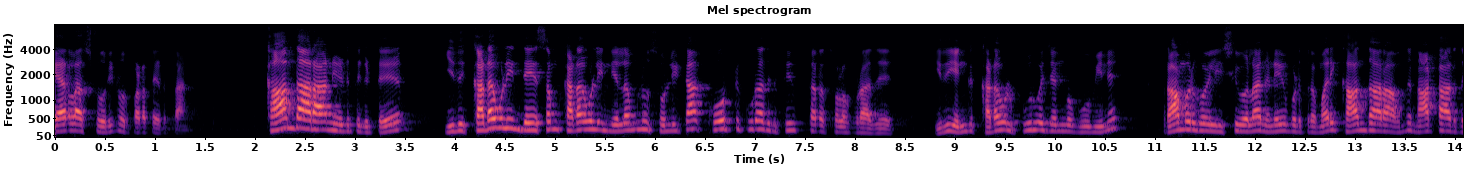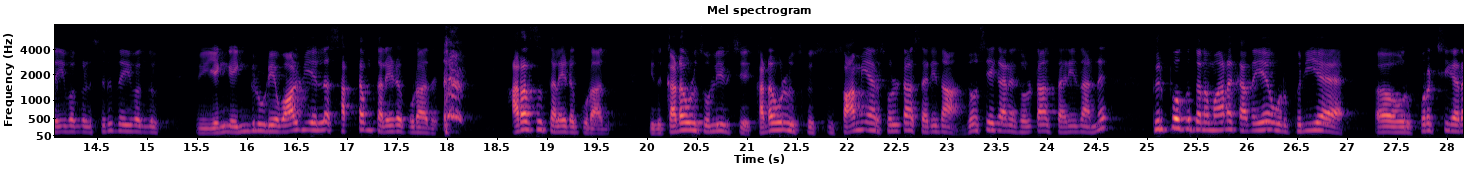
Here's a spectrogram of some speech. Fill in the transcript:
கேரளா ஸ்டோரின்னு ஒரு படத்தை எடுத்தாங்க. காந்தாரான்னு எடுத்துக்கிட்டு இது கடவுளின் தேசம் கடவுளின் நிலம்னு சொல்லிட்டா கோர்ட்டு கூட அதுக்கு தீர்ப்பு தர சொல்லக்கூடாது. இது எங்க கடவுள் பூர்வ ஜென்ம பூமின்னு ராமர் கோயில் இஷ்யூவெல்லாம் நினைவுபடுத்துற மாதிரி காந்தாரா வந்து நாட்டார் தெய்வங்கள் சிறு தெய்வங்கள் எங்க எங்களுடைய வாழ்வியல்ல சட்டம் தலையிடக்கூடாது. அரசு தலையிடக்கூடாது. இது கடவுள் சொல்லிருச்சு. கடவுள் சாமியார் சொல்லிட்டா சரிதான். ஜோசியக்காரன் சொல்லிட்டா சரிதான்னு பிற்போக்குத்தனமான கதையை ஒரு பெரிய ஒரு புரட்சிகர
